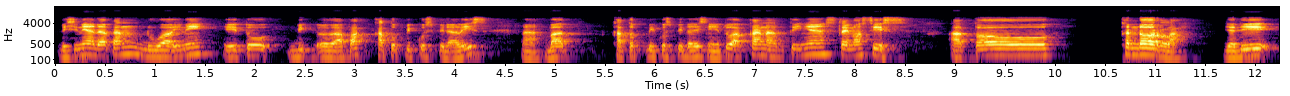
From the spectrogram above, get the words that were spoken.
di sini ada kan dua ini yaitu eh, apa? katup bikuspidalis. Nah, bat katup bikuspidalisnya itu akan nantinya stenosis atau kendor lah. Jadi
